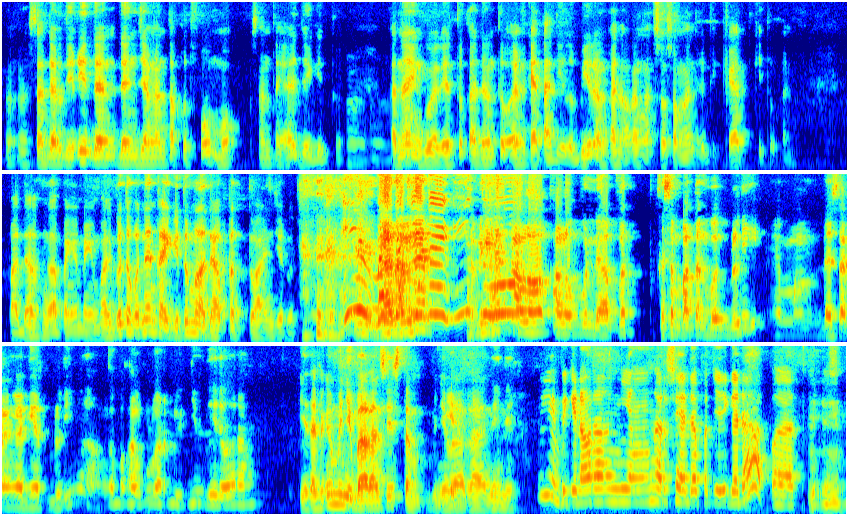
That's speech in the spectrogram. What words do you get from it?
Heeh, sadar diri dan dan jangan takut FOMO santai aja gitu Hmm. karena yang gue lihat tuh kadang tuh orang kayak tadi lu bilang kan orang nggak sosok ngantri tiket gitu kan padahal nggak pengen pengen banget gue takutnya yang kayak gitu malah dapet tuh anjir Iya Nah, banyak tapi yang kan- kayak gitu. tapi kan kalau kalaupun dapat kesempatan buat beli emang dasar yang nggak niat beli mah nggak bakal keluar duit juga itu orang ya tapi kan menyebarkan sistem menyebarkan ini Iya bikin orang yang harusnya dapat jadi gak dapat. Mm-mm.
